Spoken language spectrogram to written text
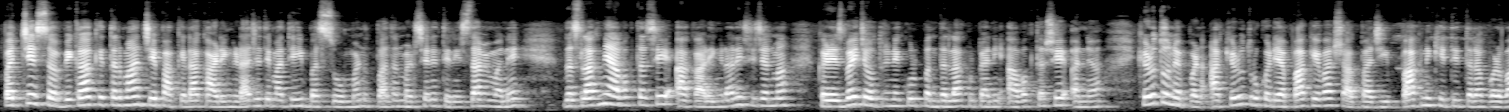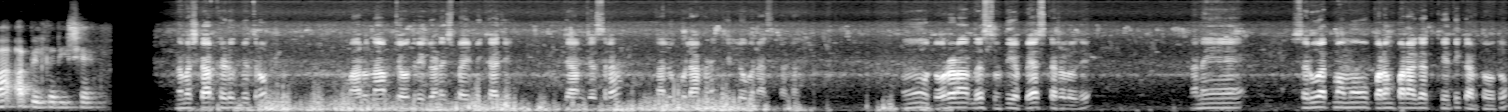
પચીસ વીઘા ખેતરમાં જે પાકેલા કાળીંગડા છે તેમાંથી બસો મણ ઉત્પાદન મળશે અને તેની સામે મને દસ લાખની આવક થશે. આ કાળીંગડાની સિઝનમાં ગણેશભાઈ ચૌધરીને કુલ પંદર લાખ રૂપિયાની આવક થશે. અને ખેડૂતોને પણ આ ખેડૂત રોકડિયા પાક એવા શાકભાજી પાકની ખેતી તરફ વળવા અપીલ કરી છે. નમસ્કાર ખેડૂત મિત્રો. મારું નામ ચૌધરી ગણેશભાઈ ભીખાજી, ગામ જસરા, તાલુકો લાખણી, જિલ્લો બનાસકાંઠા. હું ધોરણ દસ સુધી અભ્યાસ કરેલો છે અને શરૂઆતમાં હું પરંપરાગત ખેતી કરતો હતો.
